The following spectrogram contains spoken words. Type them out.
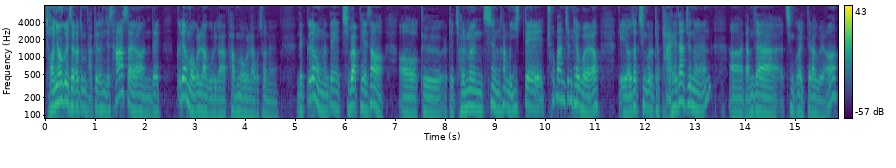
저녁을 제가 좀 밖에서 이제 사왔어요. 근데 끓여 먹으려고 우리가 밥 먹으려고 저는. 근데 끓여 먹는데 집 앞에서 어 그 이렇게 젊은 층 한 뭐 20대 초반쯤 돼 보여요. 여자친구를 이렇게 바래다 주는 어 남자 친구가 있더라고요.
